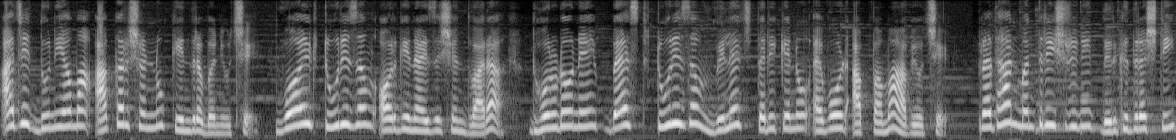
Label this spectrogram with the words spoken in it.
આજે દુનિયામાં આકર્ષણનું કેન્દ્ર બન્યું છે. વર્લ્ડ ટુરિઝમ ઓર્ગેનાઇઝેશન દ્વારા ધોરડોને બેસ્ટ ટુરિઝમ વિલેજ તરીકેનો એવોર્ડ આપવામાં આવ્યો છે. પ્રધાનમંત્રીશ્રીની દીર્ઘદ્રષ્ટિ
